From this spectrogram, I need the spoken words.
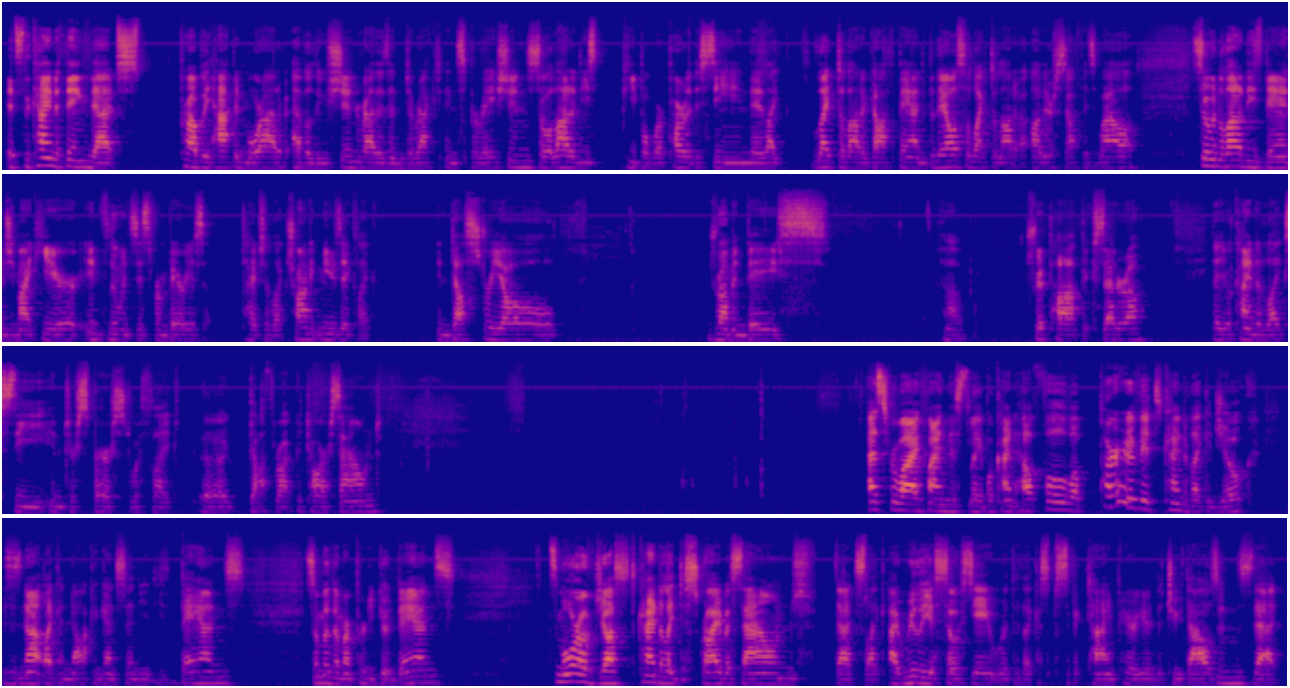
It's the kind of thing that's probably happened more out of evolution rather than direct inspiration. So a lot of these people were part of the scene. They like liked a lot of goth bands, but they also liked a lot of other stuff as well. So in a lot of these bands, you might hear influences from various types of electronic music, like industrial, drum and bass, uh, trip hop, etc. That you'll kind of like see interspersed with like a goth rock guitar sound. As for why I find this label kind of helpful, well, part of it's kind of like a joke. This is not like a knock against any of these bands. Some of them are pretty good bands. It's more of just kind of like describe a sound that's like I really associate with like a specific time period, the 2000s, that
